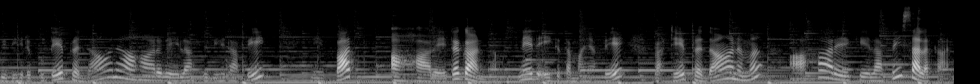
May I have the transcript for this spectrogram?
විදිහට පුතේ ප්‍රධාන ආහාර වේලක් විදිහට අපේ මේ පත් ආහාරයට ගන්න නේද? ඒක තමයි අපේ රටේ ප්‍රධානම ආහාරය කියලා අපි සලකන්න.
